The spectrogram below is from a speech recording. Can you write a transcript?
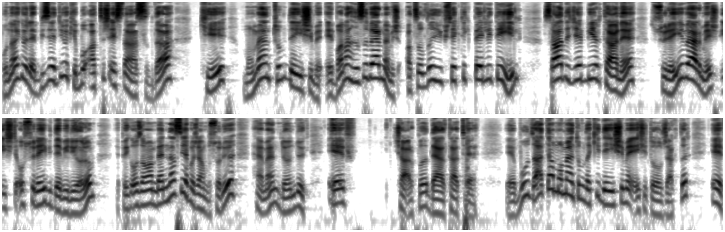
Buna göre bize diyor ki bu atış esnasında ki momentum değişimi. E bana hızı vermemiş. Atıldığı yükseklik belli değil. Sadece bir tane süreyi vermiş. İşte o süreyi bir de biliyorum. E peki o zaman ben nasıl yapacağım bu soruyu? Hemen döndük. F çarpı delta t. E, bu zaten momentumdaki değişime eşit olacaktır. F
